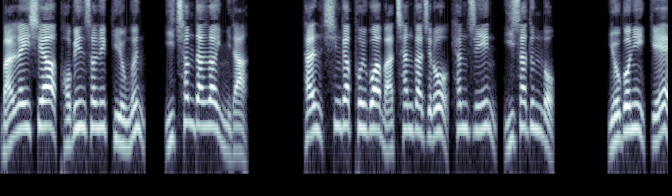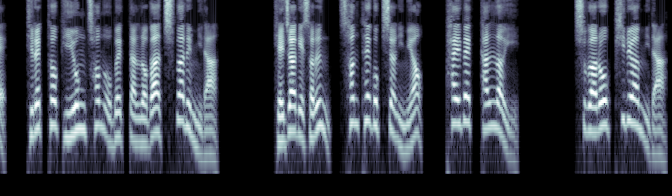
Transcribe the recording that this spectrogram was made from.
말레이시아 법인 설립 비용은 2,000달러입니다. 단 싱가폴과 마찬가지로 현지인 이사 등록 요건이 있기에 디렉터 비용 1,500달러가 추가됩니다. 계좌 개설은 선택 옵션이며 800달러이 추가로 필요합니다.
